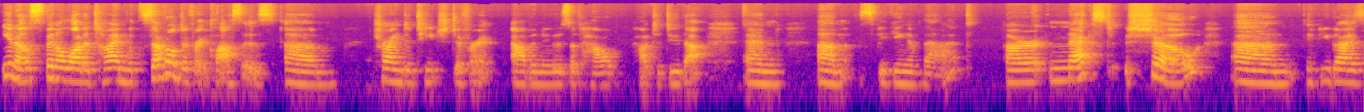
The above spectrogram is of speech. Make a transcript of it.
you know, spent a lot of time with several different classes, um, trying to teach different avenues of how how to do that. And um, speaking of that, our next show, um, if you guys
